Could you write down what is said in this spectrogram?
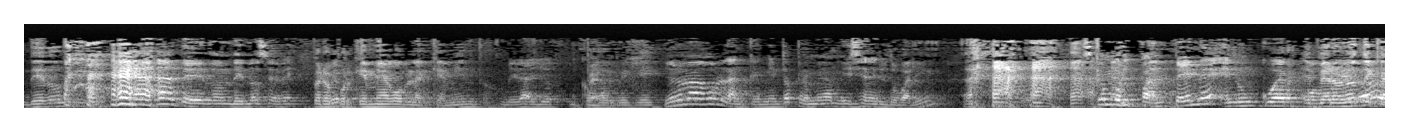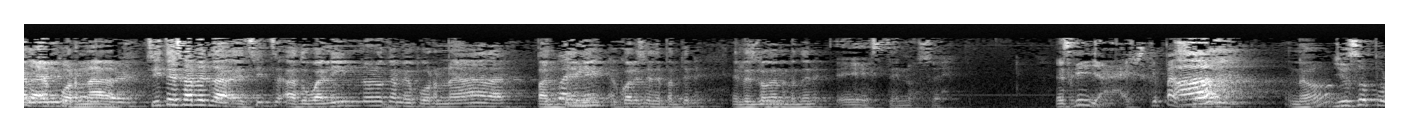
¿De dónde? de donde no se ve. Pero Yo- ¿por qué me hago blanqueamiento? Mira, yo, Como yo no me hago blanqueamiento, pero mira, me dicen el Dubalín. es como el pantene en un cuerpo. Eh, Pero no te cambia Ahí por nada. Si te sabes, la, sí, a Dubalín no lo cambió por nada. Pantene. ¿cuál es el de Pantene? ¿El eslogan de Pantene? Este, no sé. Es que ya, es que pasó. Ah, ¿no? Yo uso. ¿Qué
